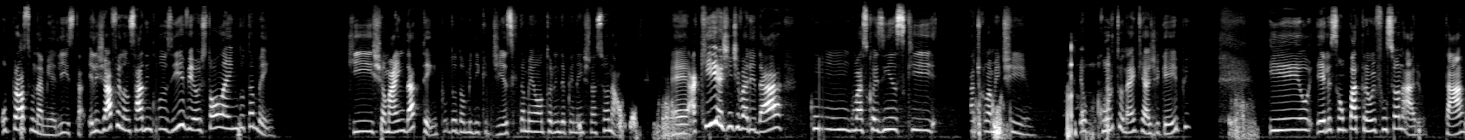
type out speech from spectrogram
o próximo da minha lista, ele já foi lançado, inclusive eu estou lendo também. Que chama Ainda Tempo, do Dominique Dias, que também é um autor independente nacional. É, aqui a gente vai lidar com umas coisinhas que, particularmente, eu curto, né? Que é a Gape. E eles são patrão e funcionário, tá?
